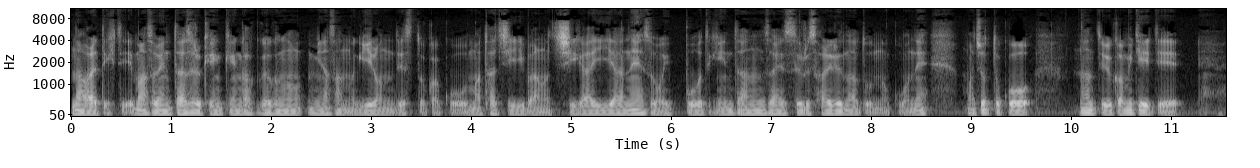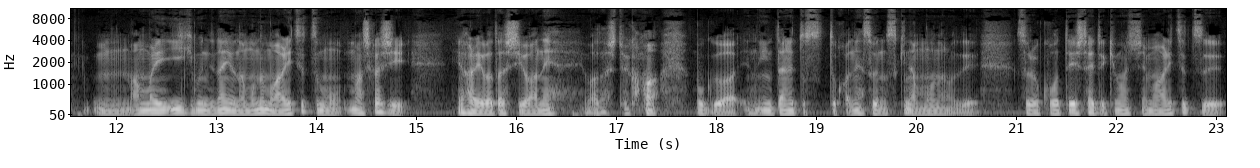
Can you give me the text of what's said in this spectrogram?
流れてきて、まあ、それに対する研研学学の皆さんの議論ですとか、こう、まあ、立場の違いやね、その一方的に断罪する、されるなどのこうね、まあ、ちょっとこう、なんというか見ていて、うん、あんまりいい気分でないようなものもありつつも、まあ、しかし、やはり私はね、私というかまあ僕はインターネットとかね、そういうの好きなものなので、それを肯定したいという気持ちもありつつ、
